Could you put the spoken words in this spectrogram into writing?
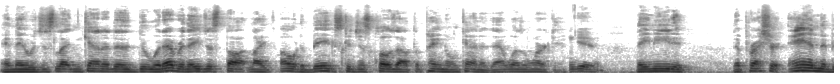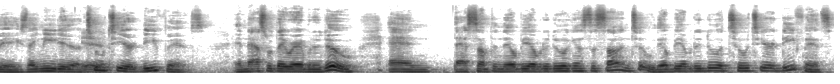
And they were just letting Canada do whatever. They just thought like, oh, the bigs could just close out the paint on Canada. That wasn't working. Yeah. They needed the pressure and the bigs. They needed a Yeah. two-tiered defense, and that's what they were able to do. And that's something they'll be able to do against the Sun too. They'll be able to do a two tier defense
